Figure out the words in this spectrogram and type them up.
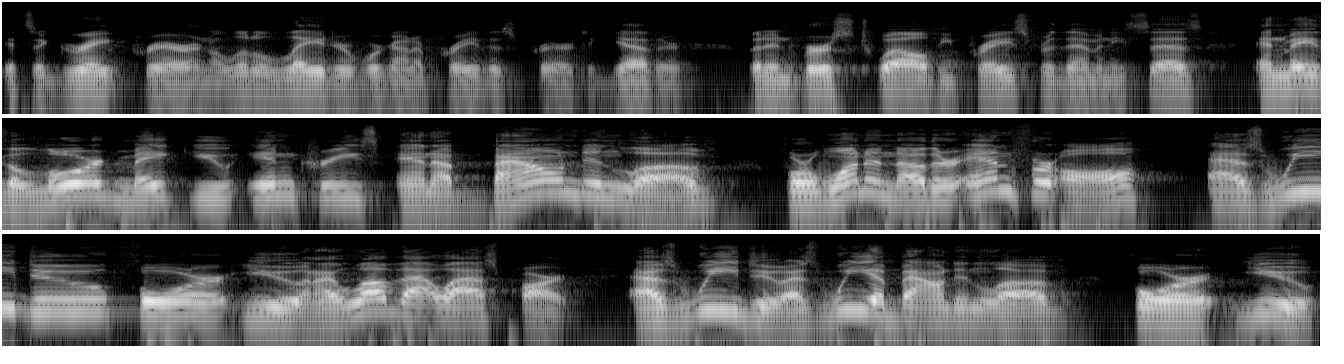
it's a great prayer, and a little later we're going to pray this prayer together. But in verse 12, he prays for them and he says, And may the Lord make you increase and abound in love for one another and for all, as we do for you. And I love that last part. As we do, as we abound in love for you.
